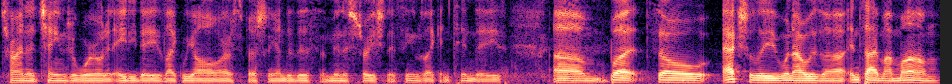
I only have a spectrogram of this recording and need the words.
trying to change the world in 80 days, like we all are, especially under this administration. It seems like in 10 days. Um, but so actually, when I was uh, inside my mom.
